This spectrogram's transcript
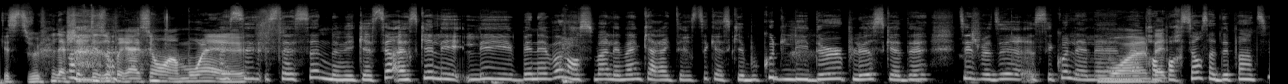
Qu'est-ce que tu veux? La chef des opérations en moi. Mais euh, c'est- ça une de mes questions. Est-ce que les, les bénévoles ont souvent les mêmes caractéristiques? Est-ce qu'il y a beaucoup de leaders plus que de. Tu sais, je veux dire, c'est quoi la, la- Ouais, la ben, proportion? ça dépend-tu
